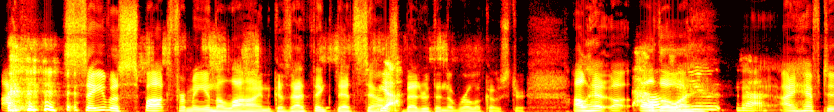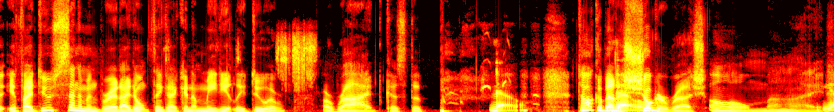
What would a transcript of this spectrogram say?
I, save a spot for me in the line because I think that sounds Yeah. better than the roller coaster. I'll have, uh, although I, you- yeah. I have to. If I do cinnamon bread, I don't think I can immediately do a, a ride because the No. talk about a sugar rush. Oh my! Yeah.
